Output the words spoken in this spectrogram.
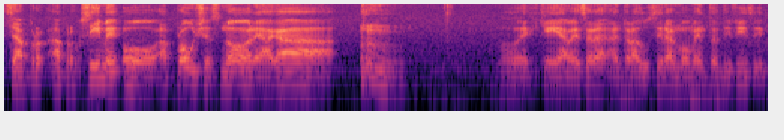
se aproxime o approaches, no, le haga... no, es que a veces traducir al momento es difícil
